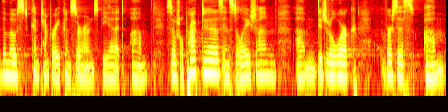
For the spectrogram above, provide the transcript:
the most contemporary concerns, be it um, social practice, installation, um, digital work, versus um,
